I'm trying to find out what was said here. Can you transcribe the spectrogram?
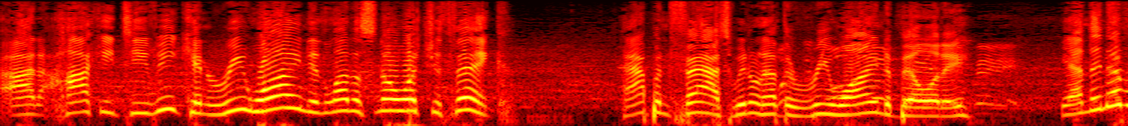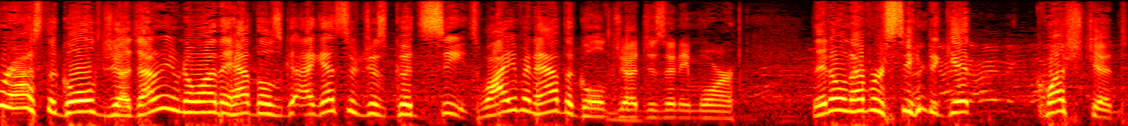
on Hockey TV can rewind and let us know what you think. Happened fast. We don't have the rewind ability. Yeah, and they never asked the gold judge. I don't even know why they have those. I guess they're just good seats. Why even have the gold judges anymore? They don't ever seem to get questioned.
